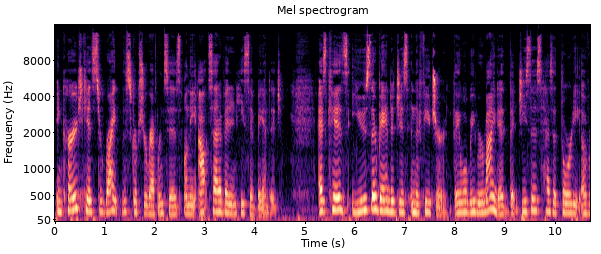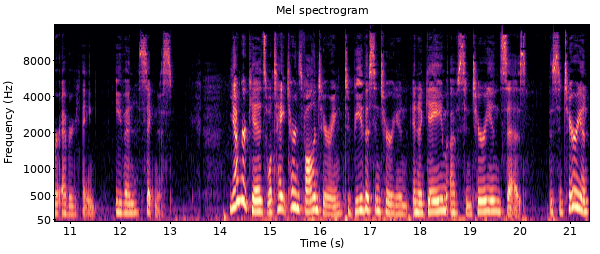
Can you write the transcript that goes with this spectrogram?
encourage kids to write the scripture references on the outside of an adhesive bandage. As kids use their bandages in the future, they will be reminded that Jesus has authority over everything, even sickness. Younger kids will take turns volunteering to be the centurion in a game of Centurion Says. The centurion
